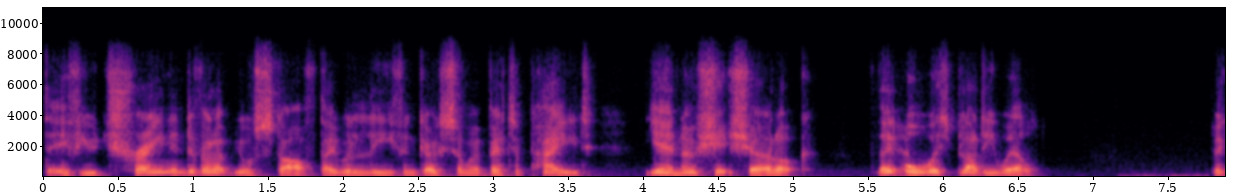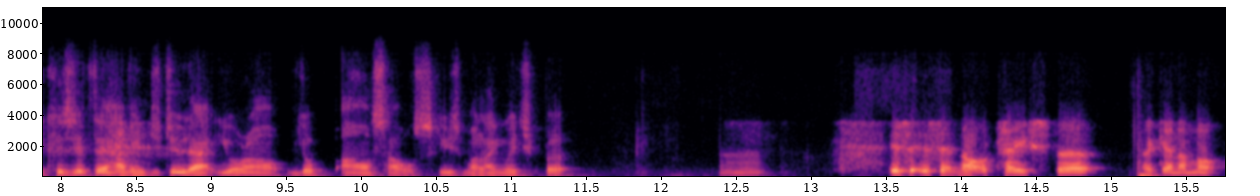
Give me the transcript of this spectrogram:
that if you train and develop your staff they will leave and go somewhere better paid. Yeah no shit Sherlock. They Yeah. always bloody will because if they're having to do that, you're ar- you're arsehole, excuse my language, but Hmm. Is, it- is it not a case that, again, I'm not,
